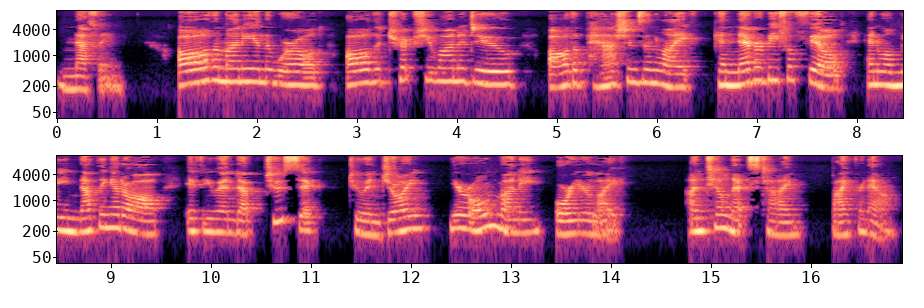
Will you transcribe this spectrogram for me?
nothing. All the money in the world, all the trips you want to do, all the passions in life can never be fulfilled and will mean nothing at all if you end up too sick to enjoy your own money or your life. Until next time, bye for now.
